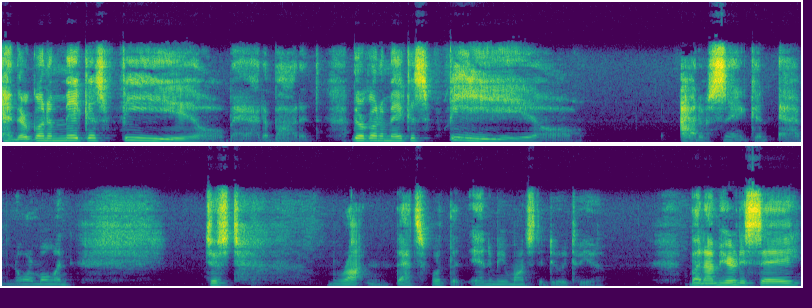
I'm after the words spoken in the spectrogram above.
And they're going to make us feel bad about it. They're going to make us feel out of sync and abnormal and just rotten. That's what the enemy wants to do to you. But I'm here to say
